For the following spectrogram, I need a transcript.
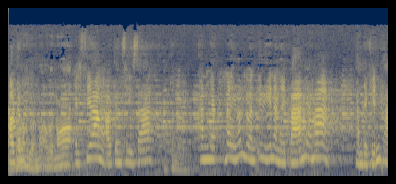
เอาจังลำดวนเนาะเอาโลดเนาะไอ้เสียงเอาจังสีซะเอาจังเลยคันอยากได้ลำเดือนอีหลีนั่นให้ป้าเมียมา คันได้เข็นขา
